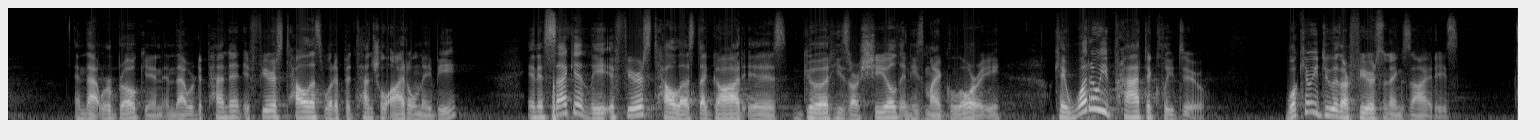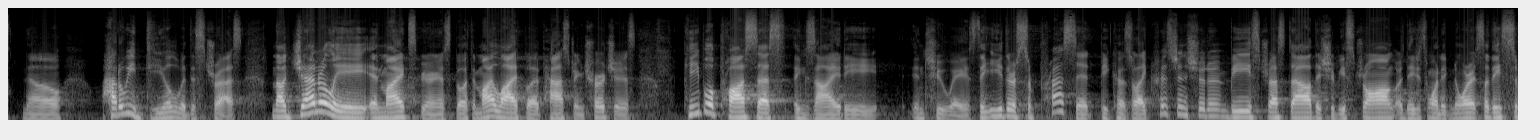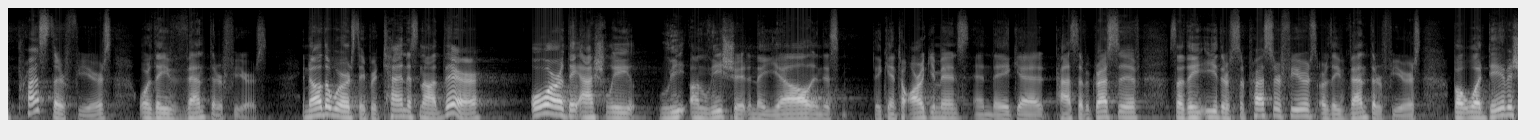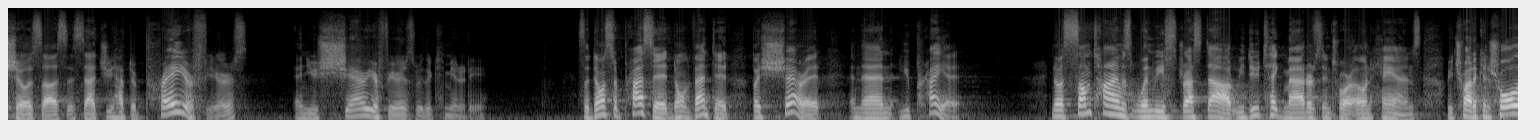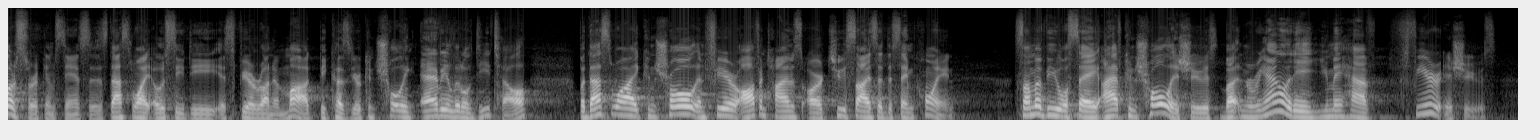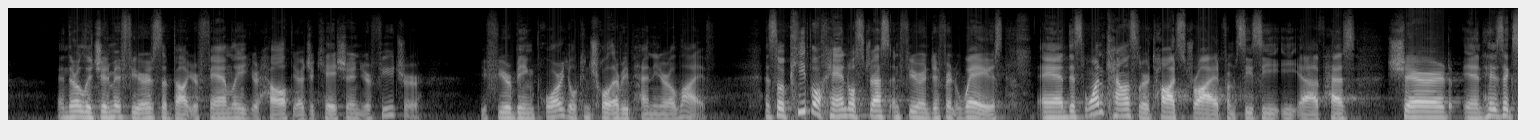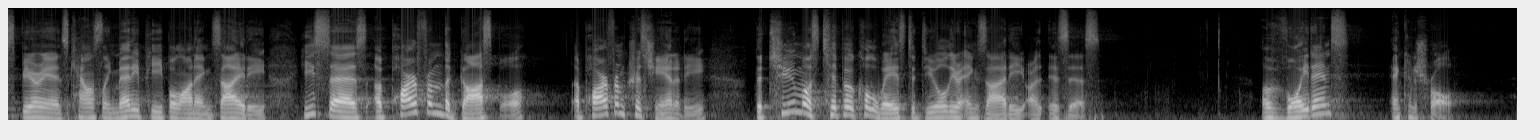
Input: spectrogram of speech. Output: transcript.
and that we're broken and that we're dependent, if fears tell us what a potential idol may be, and secondly, if fears tell us that God is good, He's our shield, and He's my glory, okay, what do we practically do? What can we do with our fears and anxieties? Now, how do we deal with the stress? Now, generally, in my experience, both in my life but pastoring churches, people process anxiety in two ways. They either suppress it because they're like Christians shouldn't be stressed out, they should be strong, or they just want to ignore it. So they suppress their fears or they vent their fears. In other words, they pretend it's not there, or they actually le- unleash it and they yell and this they get into arguments and they get passive aggressive. So they either suppress their fears or they vent their fears. But what David shows us is that you have to pray your fears and you share your fears with the community. So don't suppress it, don't vent it, but share it and then you pray it. Know, sometimes when we're stressed out, we do take matters into our own hands. We try to control our circumstances. That's why OCD is fear run amok, because you're controlling every little detail. But that's why control and fear oftentimes are two sides of the same coin. Some of you will say, I have control issues, but in reality, you may have fear issues. And there are legitimate fears about your family, your health, your education, your future. You fear being poor, you'll control every penny in your life. And so people handle stress and fear in different ways. And this one counselor, Todd Stryd from CCEF, has shared in his experience counseling many people on anxiety. He says, apart from the gospel, apart from Christianity, the two most typical ways to deal with your anxiety are, is this avoidance and control.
